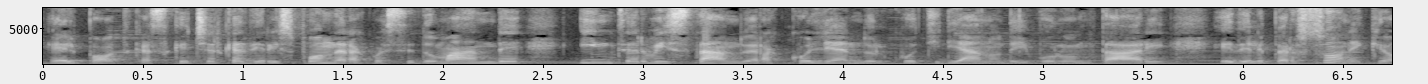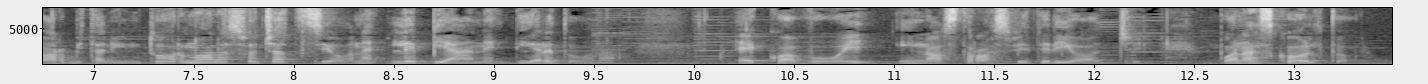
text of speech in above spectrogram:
è il podcast che cerca di rispondere a queste domande intervistando e raccogliendo il quotidiano dei volontari e delle persone che orbitano intorno all'associazione Le Piane di Redona. Ecco a voi il nostro ospite di oggi. Buon ascolto!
